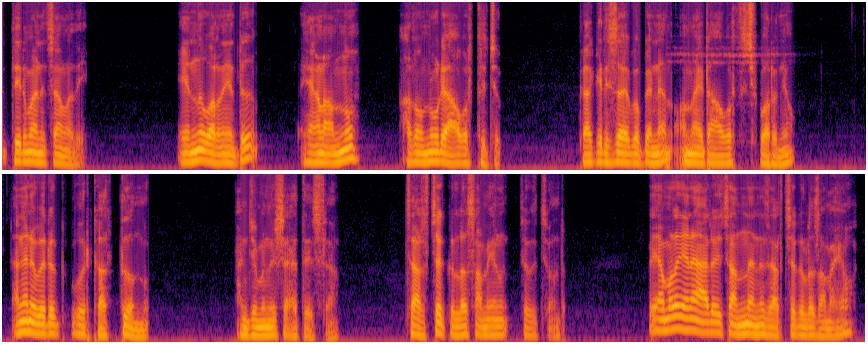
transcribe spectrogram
തീരുമാനിച്ചാൽ മതി. എന്ന് പറഞ്ഞിട്ട് ഞങ്ങൾ അന്നും അതൊന്നുകൂടി ആവർത്തിച്ചു. കാക്കിരി സാഹിബൊക്കെ എന്നെ നന്നായിട്ട് ആവർത്തിച്ച് പറഞ്ഞു. അങ്ങനെ ഒരു ഒരു കത്ത് തന്നു. അഞ്ചു മിനിറ്റ് ഷായത്ത് ഇസ്ലാം. ചർച്ചയ്ക്കുള്ള സമയം ചോദിച്ചുകൊണ്ട്. അപ്പോൾ നമ്മളിങ്ങനെ ആലോചിച്ച് അന്ന് തന്നെ ചർച്ചയ്ക്കുള്ള സമയം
